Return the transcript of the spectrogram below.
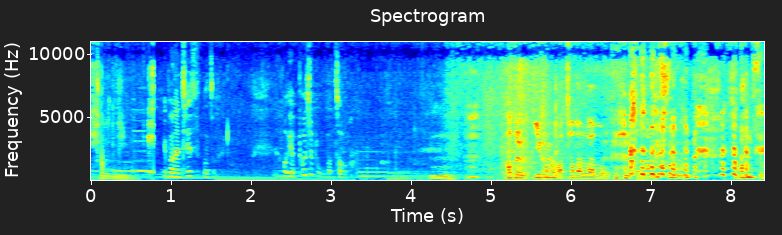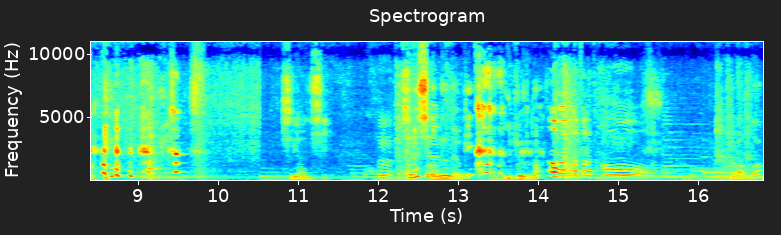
큐님. 이번엔 체이스 버전. 어, 얘 포즈 보고 맞춰. 음. 다들 이름을 맞춰달라고 이렇게 잘 쳐다보시는데 부담스럽게. 주연 씨. 응. 주연 씨가 없는데 여기? 이분인가? 어 맞아 맞아 맞아. 오. 그러고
